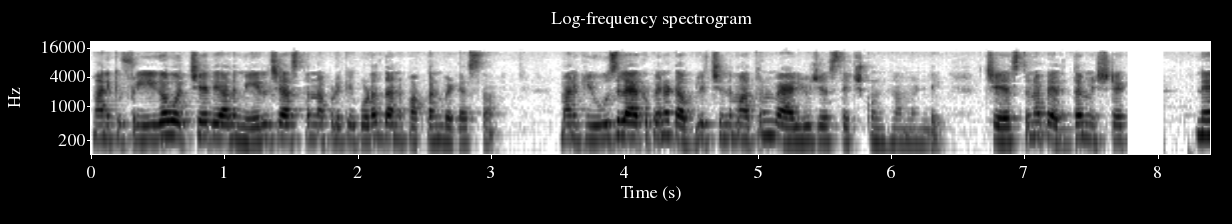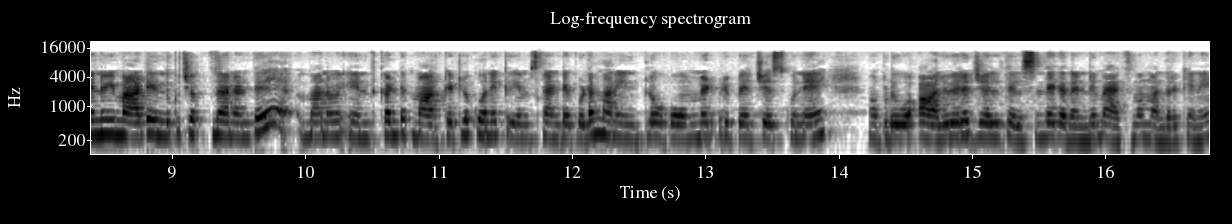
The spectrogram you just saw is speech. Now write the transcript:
మనకి ఫ్రీగా వచ్చేది అది మేలు చేస్తున్నప్పటికీ కూడా దాన్ని పక్కన పెట్టేస్తాం. మనకి యూజ్ లేకపోయినా డబ్బులు ఇచ్చింది మాత్రం వాల్యూ చేసి తెచ్చుకుంటున్నామండి. చేస్తున్న పెద్ద మిస్టేక్ నేను ఈ మాట ఎందుకు చెప్తున్నానంటే మనం ఎందుకంటే మార్కెట్లో కొనే క్రీమ్స్ కంటే కూడా మన ఇంట్లో హోమ్ మేడ్ ప్రిపేర్ చేసుకునే ఇప్పుడు ఆలువేరా జెల్ తెలిసిందే కదండి మాక్సిమం అందరికీ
